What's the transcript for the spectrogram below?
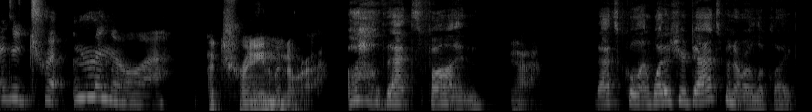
It's a train menorah. A train menorah. Oh, that's fun. Yeah. That's cool. And what does your dad's menorah look like?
